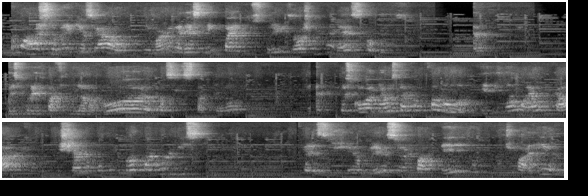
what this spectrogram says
Eu não acho também que assim, ah, o Neymar não merece nem estar entre os três, eu acho que merece, talvez. Né? Talvez por ele estar figurando agora, estar se destacando. né? Mas como até o Stefano falou, ele não é um cara que enxerga como um protagonista. O PSG, eu vejo o Mbappé e o Di Maria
